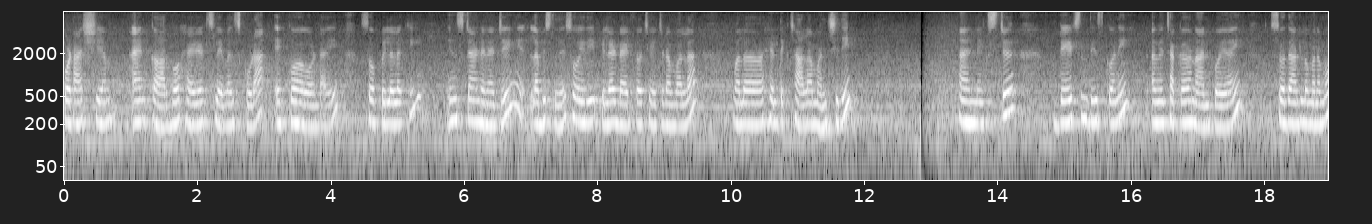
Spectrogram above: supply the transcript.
potassium and carbohydrates levels కూడా ఎక్కువగా ఉంటాయి. సో పిల్లలకి ఇన్స్టాంట్ ఎనర్జీ లభిస్తుంది. సో ఇది పిల్లల డైట్లో చేర్చడం వల్ల వాళ్ళ హెల్త్కి చాలా మంచిది. అండ్ నెక్స్ట్ డేట్స్ని తీసుకొని అవి చక్కగా నానిపోయాయి. సో దాంట్లో మనము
